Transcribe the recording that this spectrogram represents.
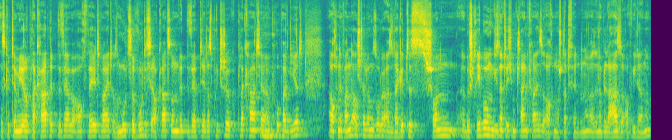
Es gibt ja mehrere Plakatwettbewerbe auch weltweit. Also Mut zur Wut ist ja auch gerade so ein Wettbewerb, der das politische Plakat ja mhm. propagiert. Auch eine Wanderausstellung sogar. Also da gibt es schon äh, Bestrebungen, die natürlich im kleinen Kreise auch nur stattfinden. Ne? Also in der Blase auch wieder. Ne?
